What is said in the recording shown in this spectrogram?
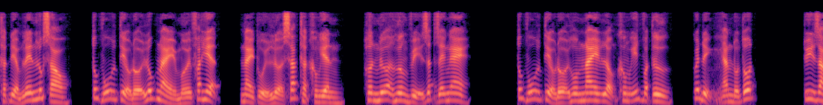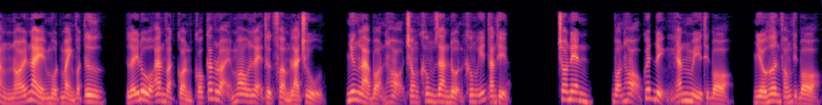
thật điểm lên lúc sau, Túc Vũ tiểu đội lúc này mới phát hiện, này tuổi lửa sắc thật không yên, hơn nữa hương vị rất dễ nghe. Túc Vũ tiểu đội hôm nay lộng không ít vật tư, quyết định ăn đốn tốt. Tuy rằng nói này một mảnh vật tư, lấy đồ ăn vật còn có các loại mau lẹ thực phẩm là chủ, nhưng là bọn họ trong không gian độn không ít ăn thịt. Cho nên, bọn họ quyết định ăn mì thịt bò, nhiều hơn phóng thịt bò.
